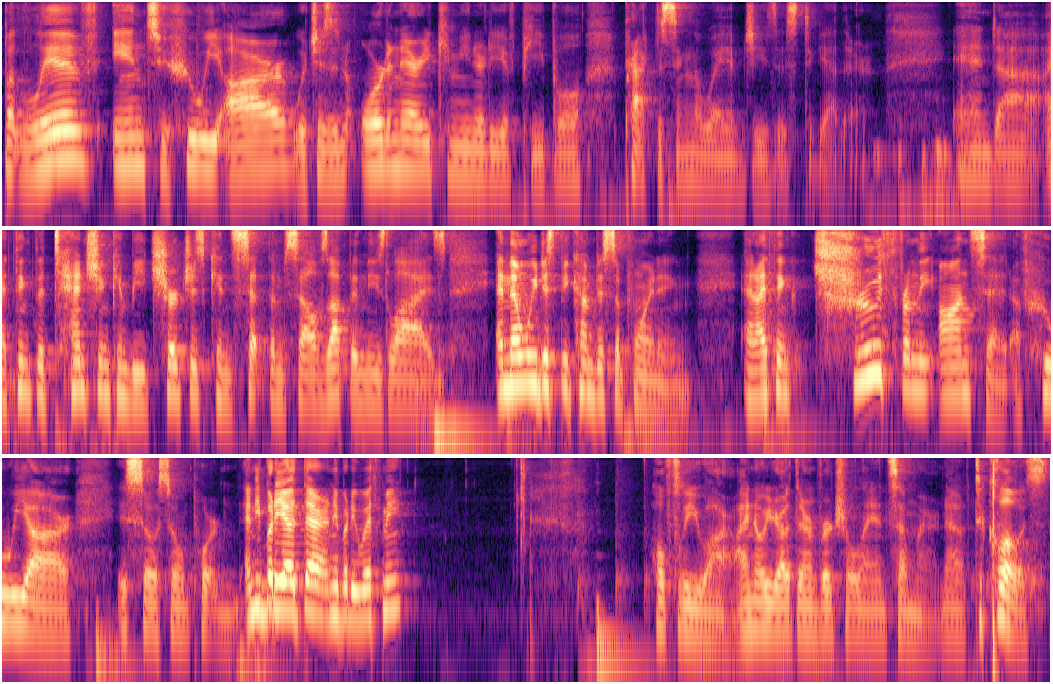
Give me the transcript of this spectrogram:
but live into who we are, which is an ordinary community of people practicing the way of Jesus together. And uh, I think the tension can be churches can set themselves up in these lies, and then we just become disappointing. And I think truth from the onset of who we are is so, so important. Anybody out there? Anybody with me? Hopefully you are. I know you're out there in virtual land somewhere. Now, to close,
